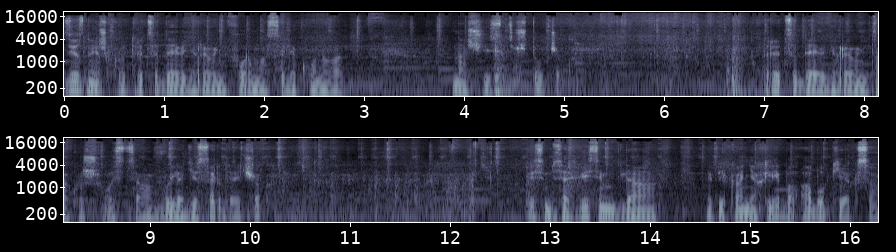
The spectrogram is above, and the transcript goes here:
Зі знижкою 39 гривень форма силіконова на 6 штучок. 39 гривень також ось ця в вигляді сердечок. 88 для випікання хліба або кекса.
